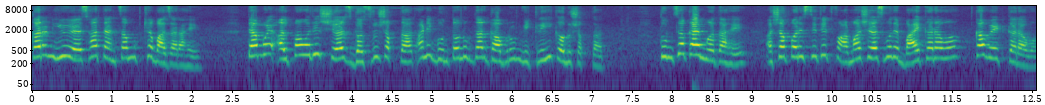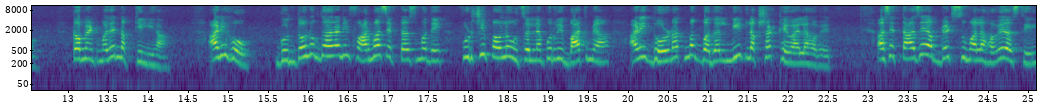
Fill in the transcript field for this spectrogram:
कारण यू एस हा त्यांचा मुख्य बाजार आहे. त्यामुळे अल्पावधीत शेअर्स घसरू शकतात आणि गुंतवणूकदार घाबरून विक्रीही करू शकतात. तुमचं काय मत आहे? अशा परिस्थितीत फार्मा शेअर्समध्ये बाय करावं का वेट करावं? कमेंटमध्ये नक्की लिहा. आणि हो गुंतवणूकदारांनी फार्मा सेक्टर्समध्ये पुढची पावलं उचलण्यापूर्वी बातम्या आणि धोरणात्मक बदल नीट लक्षात ठेवायला हवेत. असे ताजे अपडेट्स तुम्हाला हवे असतील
